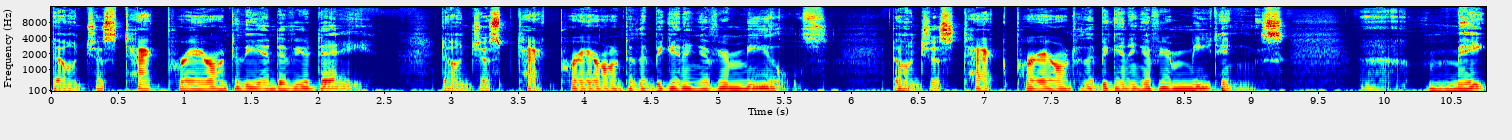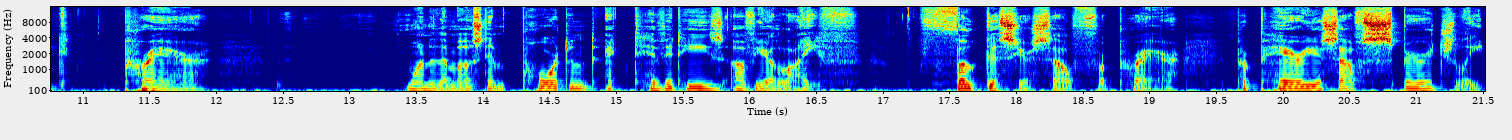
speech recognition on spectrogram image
don't just tack prayer onto the end of your day. Don't just tack prayer onto the beginning of your meals. Don't just tack prayer onto the beginning of your meetings. Uh, make prayer one of the most important activities of your life. Focus yourself for prayer. Prepare yourself spiritually.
